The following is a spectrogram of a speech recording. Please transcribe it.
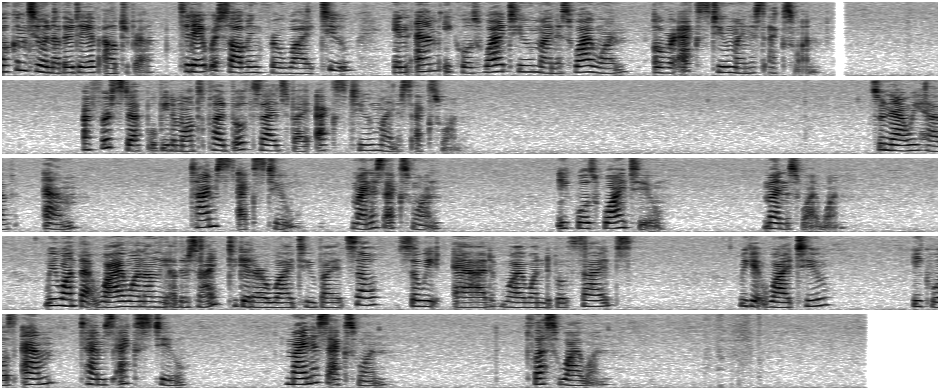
Welcome to another day of algebra. Today we're solving for y2 in m equals y2 minus y1 over x2 minus x1. Our first step will be to multiply both sides by x2 minus x1. So now we have m times x2 minus x1 equals y2 minus y1. We want that y1 on the other side to get our y2 by itself, so we add y1 to both sides. We get y2 equals m times x2 minus x1 plus y1.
